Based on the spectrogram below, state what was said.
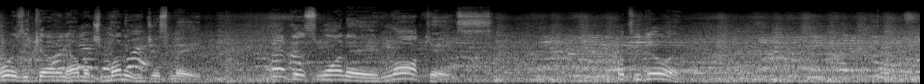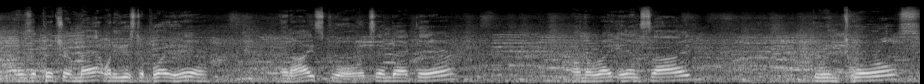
Or is he counting how much money he just made? I just won a law case. What's he doing? There's a picture of Matt when he used to play here in high school. It's him back there on the right hand side doing twirls.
